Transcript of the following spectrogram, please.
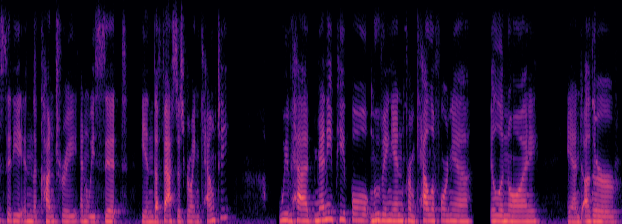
city in the country, and we sit in the fastest growing county. We've had many people moving in from California, Illinois, and other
